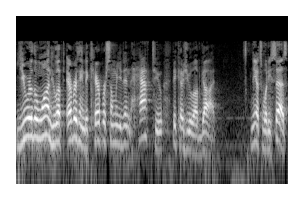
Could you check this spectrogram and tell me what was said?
You are the one who left everything to care for someone you didn't have to because you love God. That's what he says.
